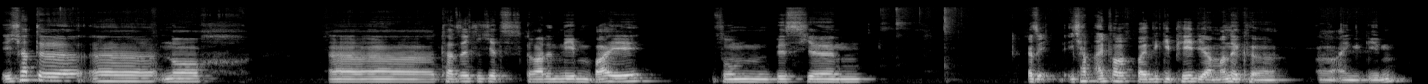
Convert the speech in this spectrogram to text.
ich hatte äh, noch äh, tatsächlich jetzt gerade nebenbei so ein bisschen. Also ich, ich habe einfach bei Wikipedia Manneke äh, eingegeben.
